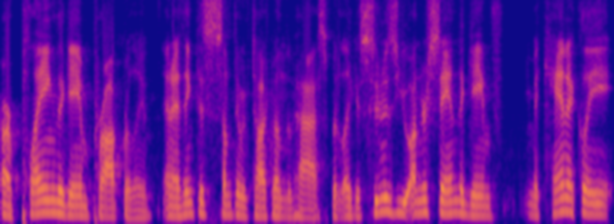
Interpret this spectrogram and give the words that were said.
are playing the game properly, and I think this is something we've talked about in the past. But like as soon as you understand the game mechanically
